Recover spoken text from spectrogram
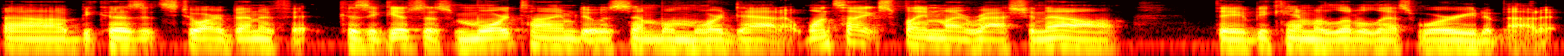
uh, because it's to our benefit, because it gives us more time to assemble more data. Once I explained my rationale, they became a little less worried about it.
